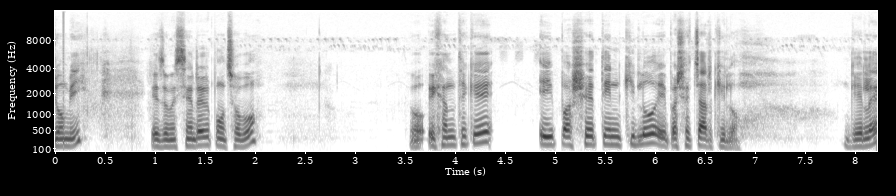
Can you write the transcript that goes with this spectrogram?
জমি, এই জমি সেন্টারে পৌঁছাবো। তো এখান থেকে এই পাশে তিন কিলো, এই পাশে চার কিলো গেলে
